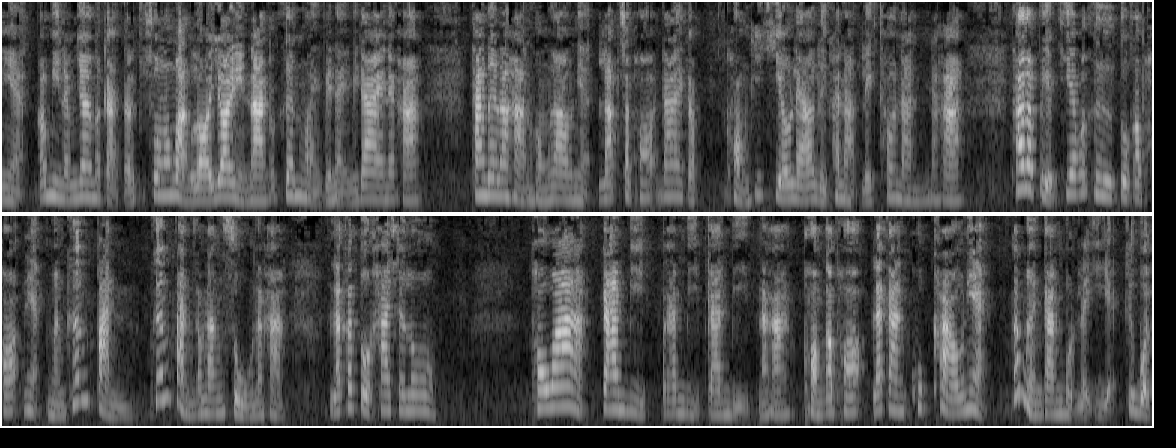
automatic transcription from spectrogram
เนี่ยก็มีน้ำย่อยมากัดแต่ช่วงระหว่างรอย่อยเนี่ยนางก็เคลื่อนไหวไปไหนไม่ได้นะคะ ทางเดินอาหารของเราเนี่ยรับเฉพาะได้กับของที่เคี้ยวแล้วหรือขนาดเล็กเท่านั้นนะคะ ถ้าเราเปรียบเทียบก็คือตัวกระเพาะเนี่ยเหมือนเครื่องปั่น เครื่องปั่นกำลังสูงนะคะ แล้วก็ตัวฆ่าเชื้อโรคเพราะว่าการบีบการบีบการบีบนะคะ ของกระเพาะและการคลุกเคล้าเนี่ย ก็เหมือนการบดละเอียด คือบด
